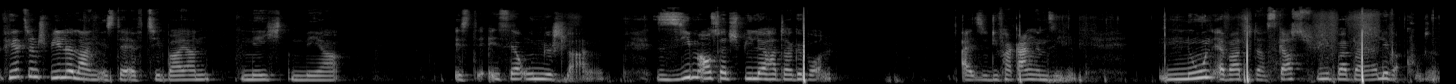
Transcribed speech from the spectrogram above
14 Spiele lang ist der FC Bayern nicht mehr, ist, ist er ungeschlagen. Sieben Auswärtsspiele hat er gewonnen. Also die vergangenen sieben. Nun erwartet das Gastspiel bei Bayer Leverkusen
